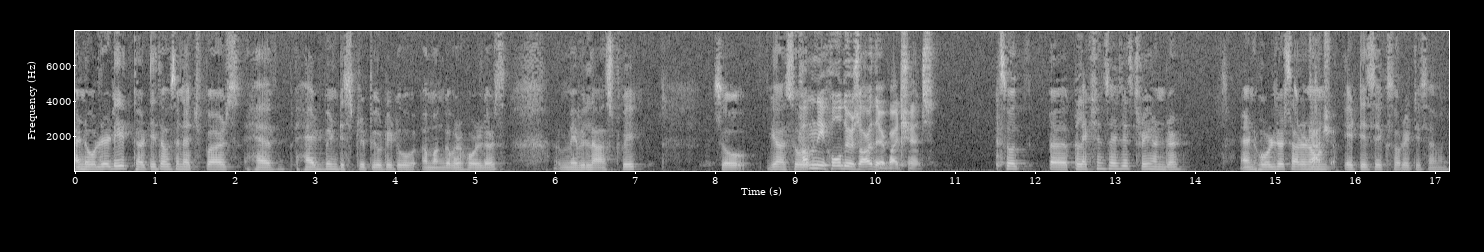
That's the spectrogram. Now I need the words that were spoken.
and already 30,000 HBARs have had been distributed to among our holders, maybe last week. So yeah, so how many holders are there by chance? So uh, collection size is 300, and holders are around gotcha. 86 or 87.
